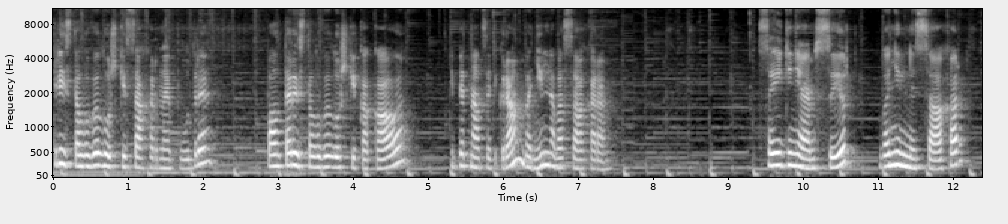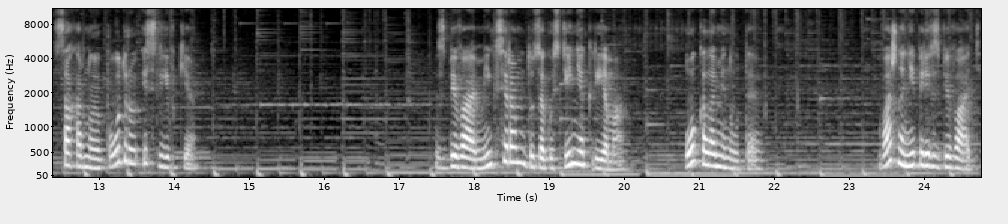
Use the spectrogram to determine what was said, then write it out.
3 столовые ложки сахарной пудры, 1,5 столовые ложки какао и 15 грамм ванильного сахара. Соединяем сыр, ванильный сахар, сахарную пудру и сливки. Взбиваем миксером до загустения крема, около минуты. Важно не перевзбивать,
